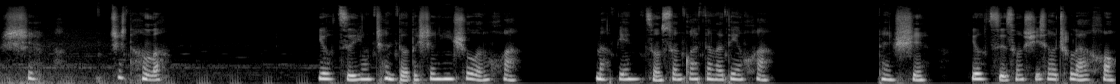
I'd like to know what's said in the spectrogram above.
是，知道了。优子用颤抖的声音说完话，那边总算挂断了电话。但是优子从学校出来后，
